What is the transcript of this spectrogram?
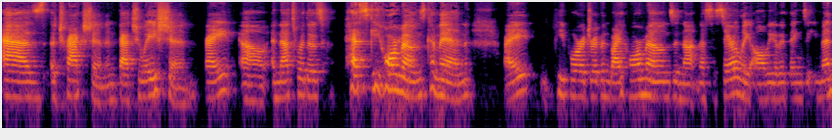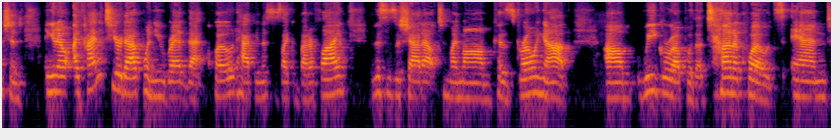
as attraction, infatuation, right? Uh, and that's where those pesky hormones come in, right? People are driven by hormones and not necessarily all the other things that you mentioned. And you know, I kind of teared up when you read that quote, happiness is like a butterfly. And this is a shout out to my mom because growing up, um, we grew up with a ton of quotes and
